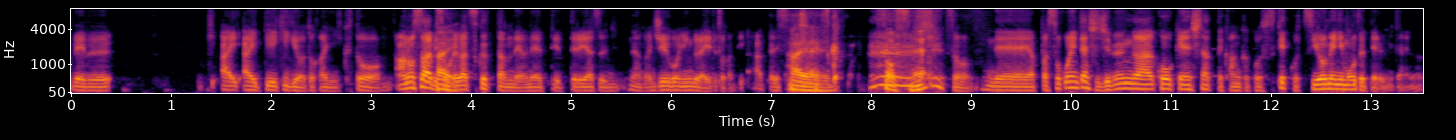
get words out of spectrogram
ウェブ、I- IT 企業とかに行くと、あのサービスはい俺が作ったんだよねって言ってるやつ、なんか15人ぐらいいるとかってあったりするじゃないですか。そうですね。そう。で、やっぱそこに対して自分が貢献したって感覚を結構強めに持ててるみたいなのっ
